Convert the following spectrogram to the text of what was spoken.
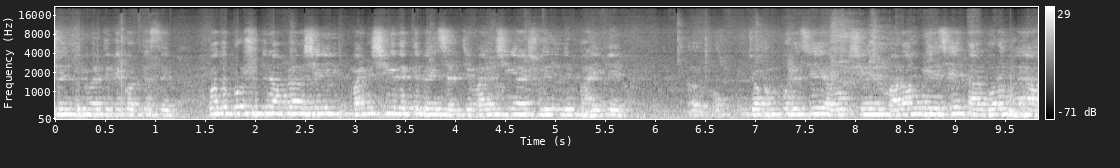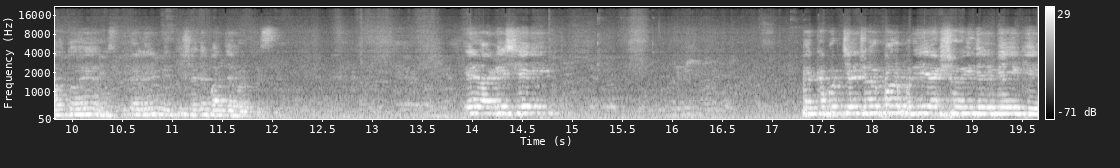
শহীদ পরিবারদেরকে করতেছে। গত পরশু দিন আপনারা সেই ময়মনসিংহে দেখতে পেয়েছেন যে ময়মনসিংহে এক শহীদের ভাইকে জখম করেছে এবং সে মারাও গিয়েছে। তার বড় ভাই আহত হয়ে হসপিটালে মৃত্যুর সাথে পাঞ্জা করতেছে এর আগে সেই প্রেক্ষাপট চেঞ্জ হওয়ার পর এক শহীদের মেয়েকে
